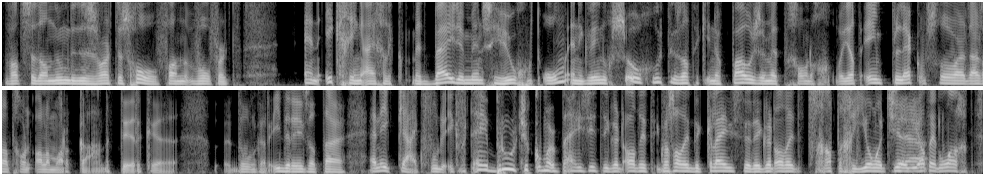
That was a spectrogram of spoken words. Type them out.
wat ze dan noemden de zwarte school van Wolfert. En ik ging eigenlijk met beide mensen heel goed om. En ik weet nog zo goed, toen zat ik in de pauze met gewoon nog... Je had één plek op school waar daar zat gewoon alle Marokkanen, Turken, donker. Iedereen zat daar. En ik, ja, ik voelde, ik werd, hé hey, broertje, kom erbij zitten. Ik, werd altijd, ik was altijd de kleinste. Ik werd altijd het schattige jongetje Ja. die altijd lacht.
